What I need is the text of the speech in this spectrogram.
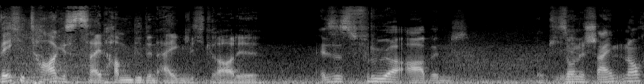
Welche Tageszeit haben wir denn eigentlich gerade? Es ist früher Abend. Okay. Die Sonne scheint noch.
